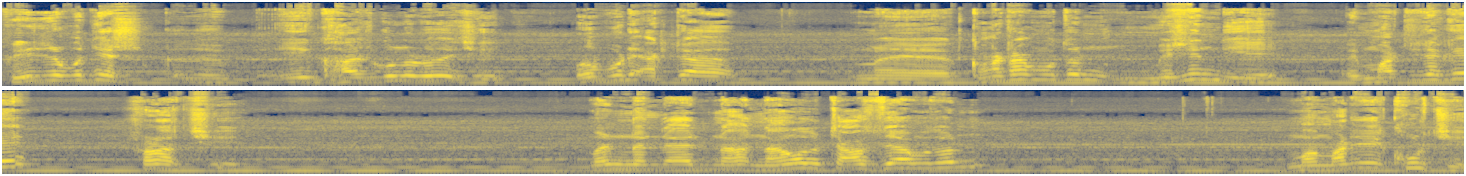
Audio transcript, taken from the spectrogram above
ফিল্ডের উপর যে, এই ঘাসগুলো রয়েছে, ওর উপরে একটা কাঁটা মতন মেশিন দিয়ে ওই মাটিটাকে সরাচ্ছে। মানে নাঙল চাষ দেওয়ার মতন মাটিটাকে খুঁড়ছে।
